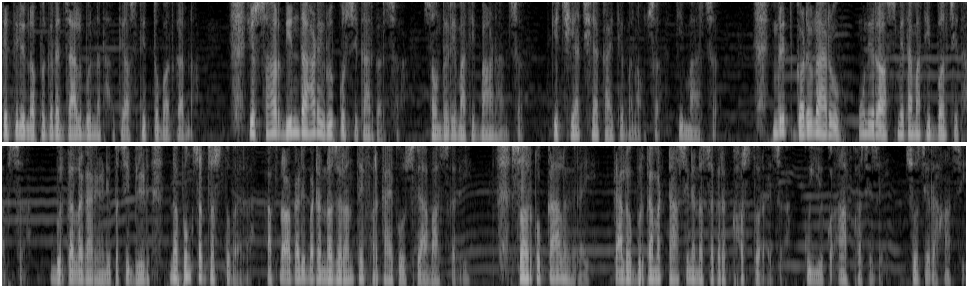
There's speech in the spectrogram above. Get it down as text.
त्यतिले नपुगेर जाल बुन्न थाल्थे अस्तित्ववध गर्न। यो सहर दिनदहाडै रूपको शिकार गर्छ। सौन्दर्यमाथि बाण हान्छ। कि छिया छिया काइते बनाउँछ कि मार्छ। मृत गडौलाहरू उनेर अस्मितामाथि बल्छी थाप्छ। बुर्का लगाएर हिँडेपछि भिड नपुंसक जस्तो भएर आफ्नो अगाडिबाट नजर अन्तै फर्काएको उसले आभास गरे सहरको कालो हेराई कालो बुर्कामा टाँसिन नसकेर खस्तो रहेछ कुहिएको आँफ खसे चाहिँ सोचेर हाँसी।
